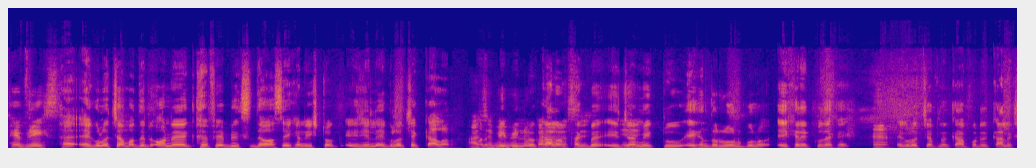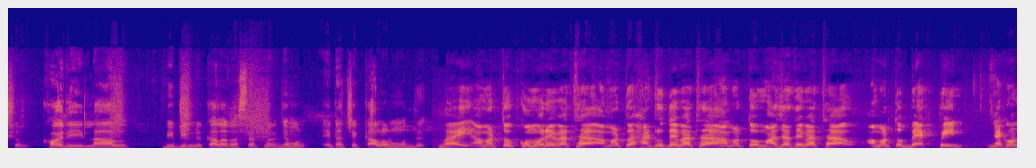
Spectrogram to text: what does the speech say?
ফেব্রিক্স হ্যাঁ এগুলো হচ্ছে আমাদের অনেক ফেব্রিক্স দেওয়া আছে এখানে স্টক এই যে এগুলো হচ্ছে কালার আচ্ছা, বিভিন্ন বিভিন্ন কালার থাকবে। এই যে আমি একটু এখানে তো রোলগুলো এখানে একটু দেখাই। হ্যাঁ। এগুলো হচ্ছে আপনার কাপড়ের কালেকশন খয়েরি লাল বিভিন্ন কালার আছে আপনার যেমন এটা হচ্ছে কালোর মধ্যে। ভাই আমার তো কোমরে ব্যথা আমার তো হাঁটুতে ব্যথা আমার তো মাজাতে ব্যথা আমার তো ব্যাক পেইন এখন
